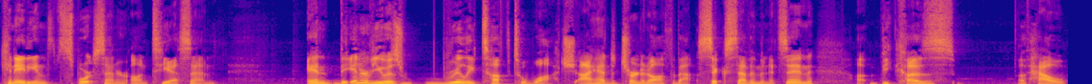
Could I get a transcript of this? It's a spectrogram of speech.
Canadian Sports Center on TSN. And the interview is really tough to watch. I had to turn it off about six, seven minutes in uh, because of how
